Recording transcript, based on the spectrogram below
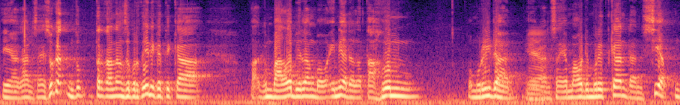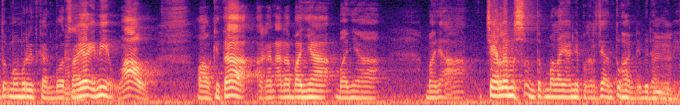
Iya kan saya suka untuk tertantang seperti ini ketika Pak Gembala bilang bahwa ini adalah tahun pemuridan ya Iya. kan saya mau dimuridkan dan siap untuk memuridkan buat saya ini wow wow kita akan ada banyak banyak banyak challenge untuk melayani pekerjaan Tuhan di bidang Hmm. ini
